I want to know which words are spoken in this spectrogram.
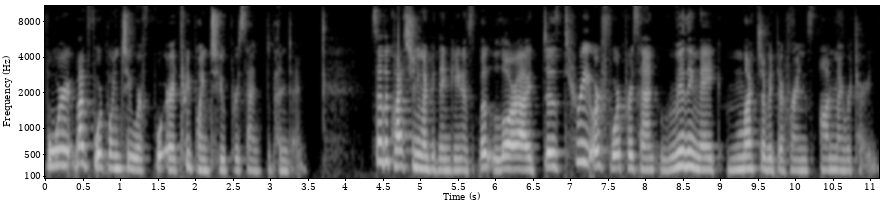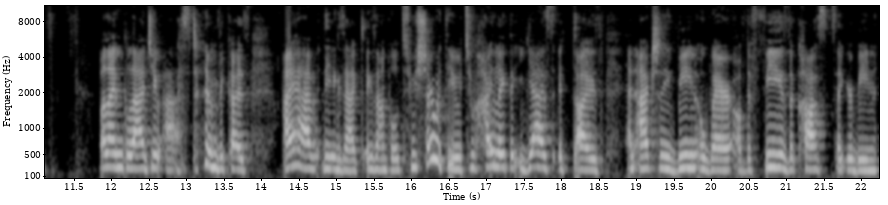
four, about 4.2 or, 4, or 3.2% depending. So the question you might be thinking is, but Laura, does 3 or 4% really make much of a difference on my returns? Well, I'm glad you asked because I have the exact example to share with you to highlight that yes, it does. And actually being aware of the fees, the costs that you're being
